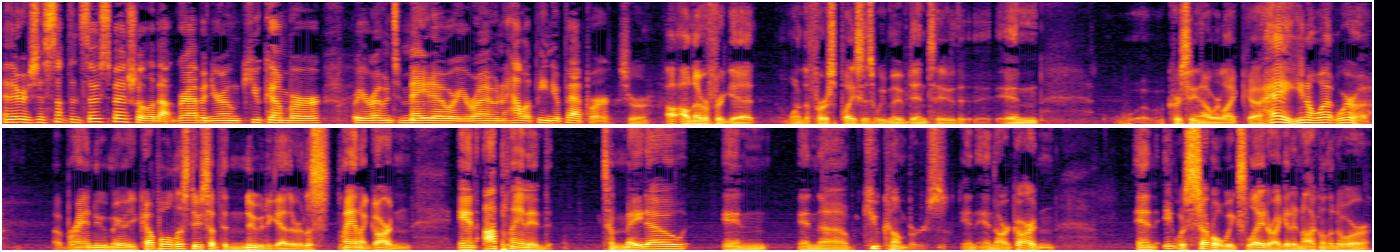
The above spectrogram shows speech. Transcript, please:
and there was just something so special about grabbing your own cucumber or your own tomato or your own jalapeno pepper. Sure. I'll, I'll never forget one of the first places we moved into. In Christine and I were like, uh, "Hey, you know what? We're a, a brand new married couple. Let's do something new together. Let's plant a garden." And I planted tomato and and uh, cucumbers in in our garden. And it was several weeks later. I get a knock on the door,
